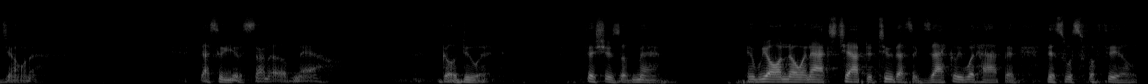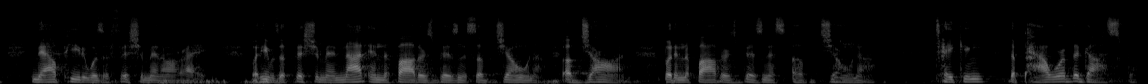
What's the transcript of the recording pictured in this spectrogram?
Jonah. That's who you're the son of now. Go do it. Fishers of men. And we all know in Acts chapter 2, that's exactly what happened. This was fulfilled. Now Peter was a fisherman, all right. But he was a fisherman not in the father's business of Jonah, of John, but in the father's business of Jonah, taking the power of the gospel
